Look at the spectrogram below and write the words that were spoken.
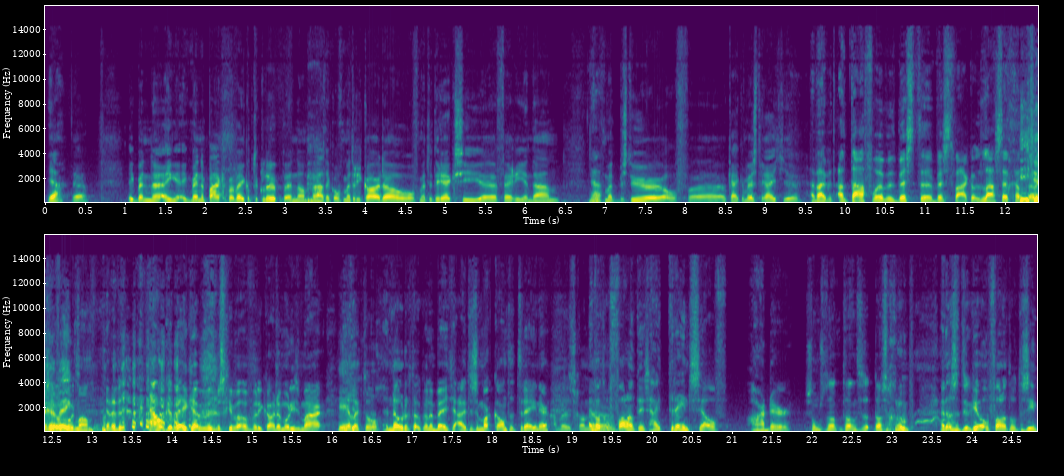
Ja? Ja. Ik ben, eh, een, ik ben een paar keer per week op de club en dan praat ik of met Ricardo of met de directie, eh, Ferry en Daan. Ja. Of met bestuur of eh, kijk een wedstrijdje. En wij hebben het aan tafel hebben we het best, best vaak. De laatste tijd gaat het Iedere heel week, goed. man. Ja, we hebben, het- elke week hebben we het misschien wel over Ricardo Moniz. Maar Heerlijk, toch? het nodigt ook wel een beetje uit. Het is een markante trainer. Ja, gewoon, En wat opvallend is, hij traint zelf harder soms dan, dan, dan zijn groep. En dat is natuurlijk heel opvallend om te zien.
